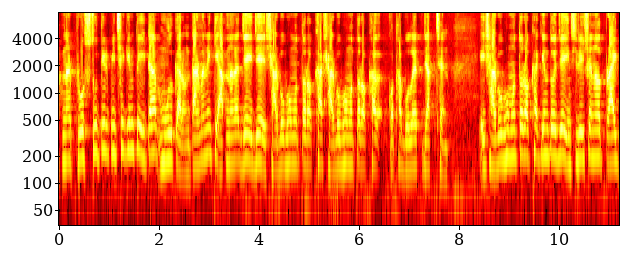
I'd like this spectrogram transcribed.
আপনার প্রস্তুতির পিছে কিন্তু এইটা মূল কারণ। তার মানে কি, আপনারা যে, এই যে সার্বভৌমত্ব রক্ষা সার্বভৌমত্ব রক্ষা কথা বলে যাচ্ছেন, এই সার্বভৌমত্ব রক্ষা কিন্তু যে ইনস্টিটিউশনাল প্রাইড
